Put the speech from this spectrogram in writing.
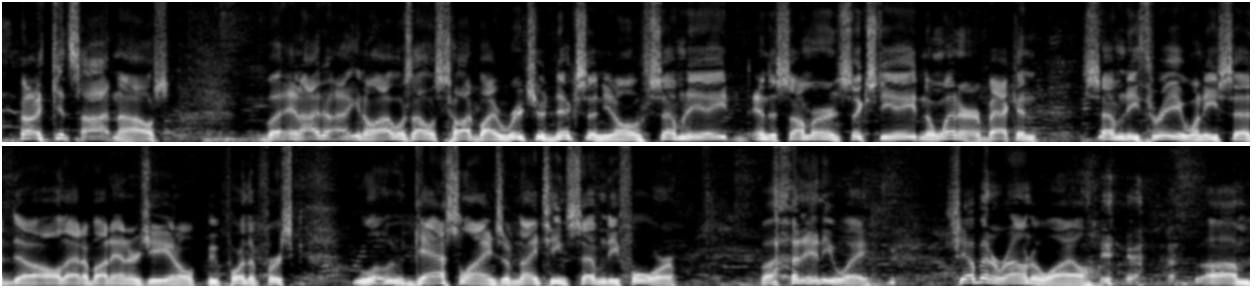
it gets hot in the house but and I, you know, I was I was taught by Richard Nixon, you know, seventy eight in the summer and sixty eight in the winter back in seventy three when he said uh, all that about energy, you know, before the first gas lines of nineteen seventy four. But anyway, see, I've been around a while. Um,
